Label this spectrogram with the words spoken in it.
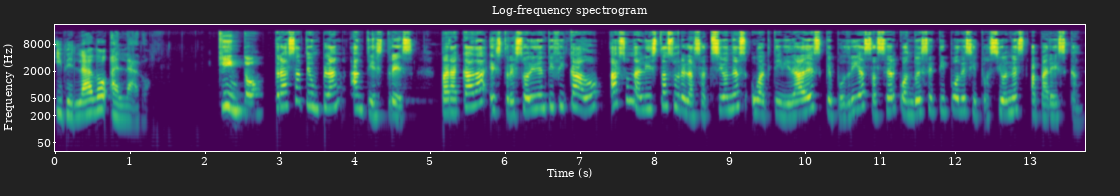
y de lado a lado. Quinto, trázate un plan antiestrés. Para cada estresor identificado, haz una lista sobre las acciones o actividades que podrías hacer cuando ese tipo de situaciones aparezcan.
